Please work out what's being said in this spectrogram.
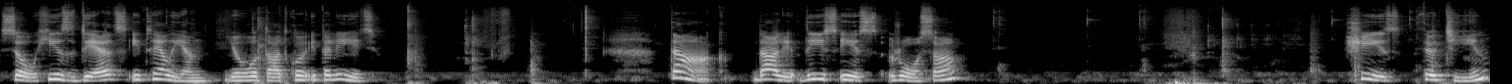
So, his dad's Italian. Його татко італієць. Так, далі. This is Rosa. She is 13.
